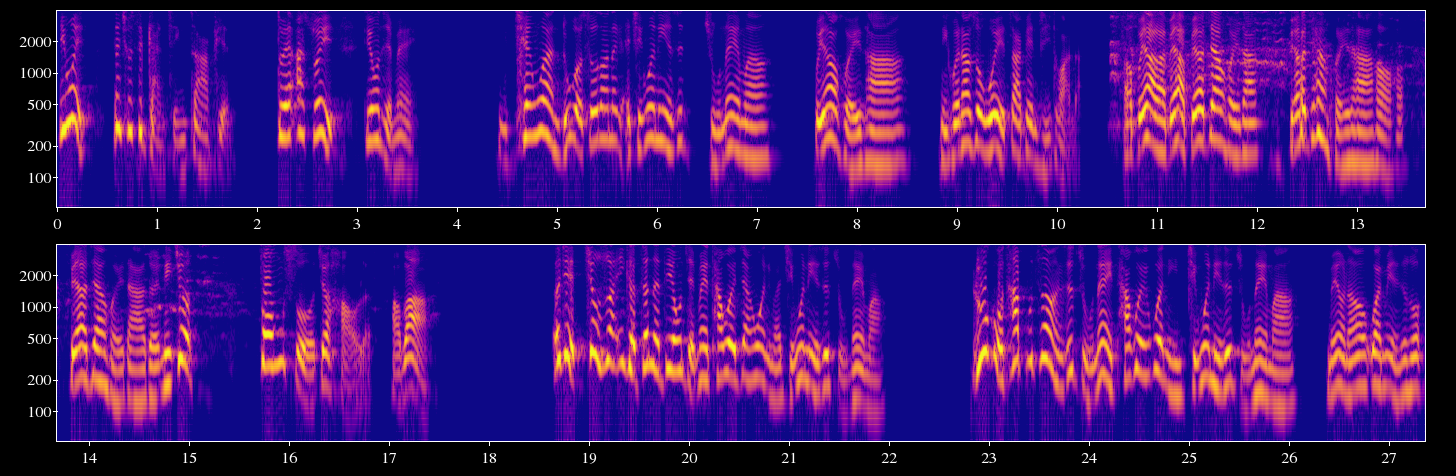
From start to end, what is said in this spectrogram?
因为那就是感情诈骗。对啊，所以弟兄姐妹，你千万如果收到那个，哎，请问你也是主内吗？不要回他，你回他说我也诈骗集团的。哦，不要了，不要，不要这样回他，不要这样回他，哈、哦，不要这样回他，对，你就封锁就好了，好不好？而且，就算一个真的弟兄姐妹，他会这样问你们，请问你也是主内吗？如果他不知道你是主内，他会问你，请问你是主内吗？没有，然后外面就说，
